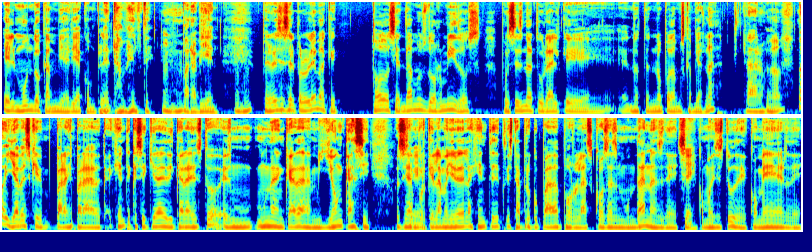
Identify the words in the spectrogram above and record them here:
el mundo cambiaría completamente para bien. Pero ese es el problema, que todos si andamos dormidos, pues es natural que no, no podamos cambiar nada. Claro. No, y ya ves que para, para gente que se quiera dedicar a esto es una en cada millón casi. O sea, porque la mayoría de la gente está preocupada por las cosas mundanas de, como dices tú, de comer, de,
